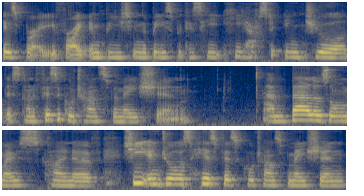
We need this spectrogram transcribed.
is brave, right, in Beauty and the Beast because he, he has to endure this kind of physical transformation. And Bella's almost kind of, she endures his physical transformation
